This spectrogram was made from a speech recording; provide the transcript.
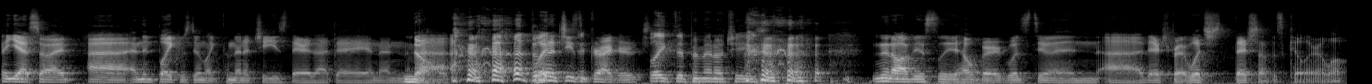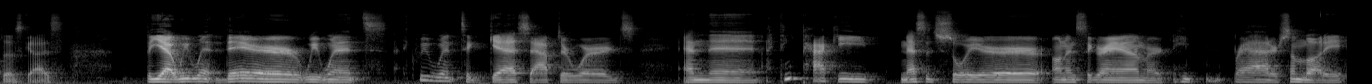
But yeah, so I uh, and then Blake was doing like pimento cheese there that day, and then No. uh, pimento Blake- cheese and crackers. Like the pimento cheese. and then obviously Helberg was doing uh, their spread, which their stuff is killer. I love those guys. But yeah, we went there. We went. I think we went to Guess afterwards, and then I think Packy messaged Sawyer on Instagram or he Brad or somebody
